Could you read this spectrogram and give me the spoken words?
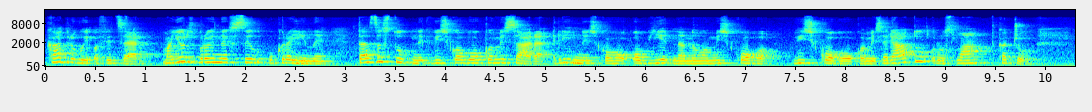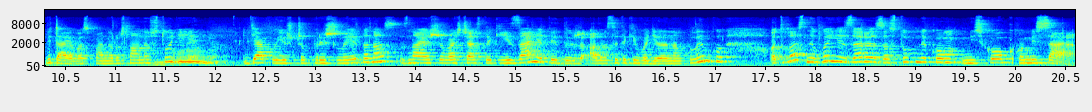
кадровий офіцер, майор Збройних сил України та заступник військового комісара Рівненського об'єднаного міського військового комісаріату Руслан Ткачук. Вітаю вас, пане Руслане, в студії. Дякую, що прийшли до нас. Знаю, що ваш час такий зайнятий дуже, але все-таки виділили нам хвилинку. От, власне, ви є зараз заступником міського комісара.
